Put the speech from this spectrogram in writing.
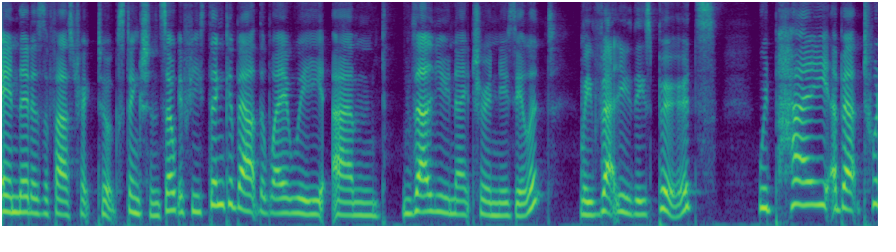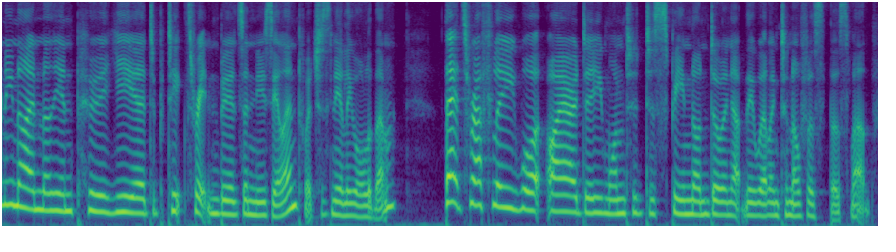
and that is a fast track to extinction. So, if you think about the way we um, value nature in New Zealand, we value these birds. We pay about 29 million per year to protect threatened birds in New Zealand, which is nearly all of them. That's roughly what IRD wanted to spend on doing up their Wellington office this month.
